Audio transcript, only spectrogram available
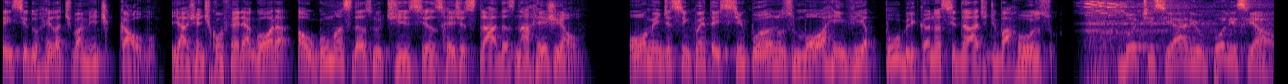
tem sido relativamente calmo. E a gente confere agora algumas das notícias registradas na região. Homem de 55 anos morre em via pública na cidade de Barroso. Noticiário Policial.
